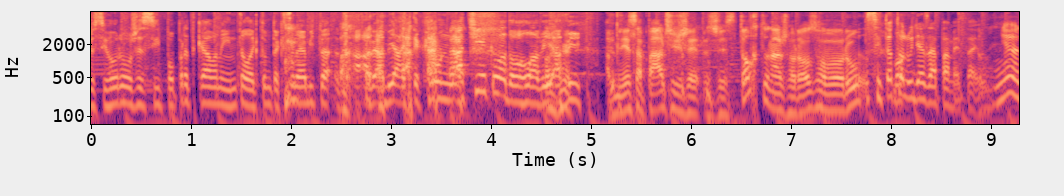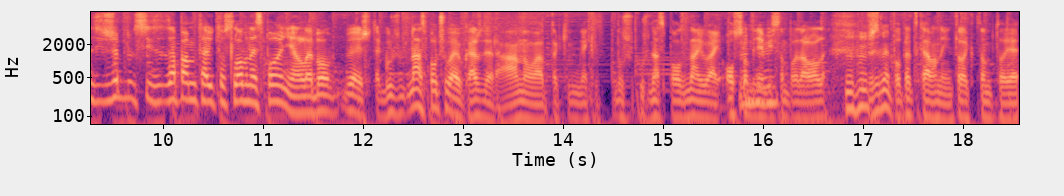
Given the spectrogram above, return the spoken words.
keďže si hovoril, že si popredkávaný intelektom, tak chceli, aby, tá, aby, aby aj tá krv natiekla do hlavy, aby... A mne sa páči, že, že z tohto nášho rozhovoru Si toto ľudia zapamätajú. Nie, že si zapamätajú to slovné spojenie, lebo vieš, tak už nás počúvajú každé ráno a taký nejaký, už, už nás poznajú aj osobne, by som povedal, ale že sme popredkávaní intelektom, to je,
